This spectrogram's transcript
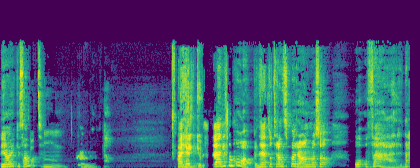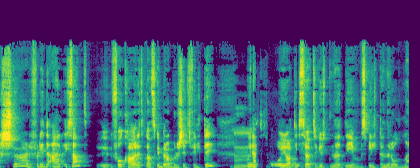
Ja, ikke sant? Mm. Mm. Det er helt kult. Det er liksom åpenhet og transparent, og så å, å være deg sjøl. Fordi det er, ikke sant. Folk har et ganske bra bullshit-filter. Mm. Og jeg så jo at de søte guttene, de spilte en rolle.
